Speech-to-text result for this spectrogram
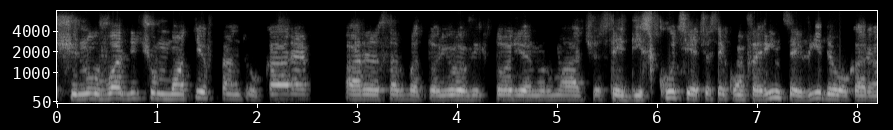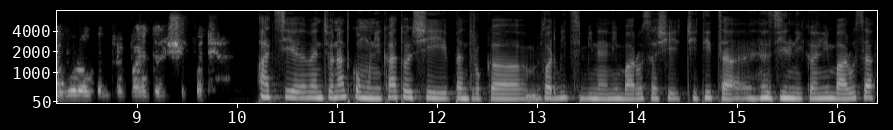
și nu văd niciun motiv pentru care ar sărbători o victorie în urma acestei discuții, acestei conferințe video care a avut loc între Biden și Putin. Ați menționat comunicatul și pentru că vorbiți bine în limba rusă și citiți zilnic în limba rusă,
